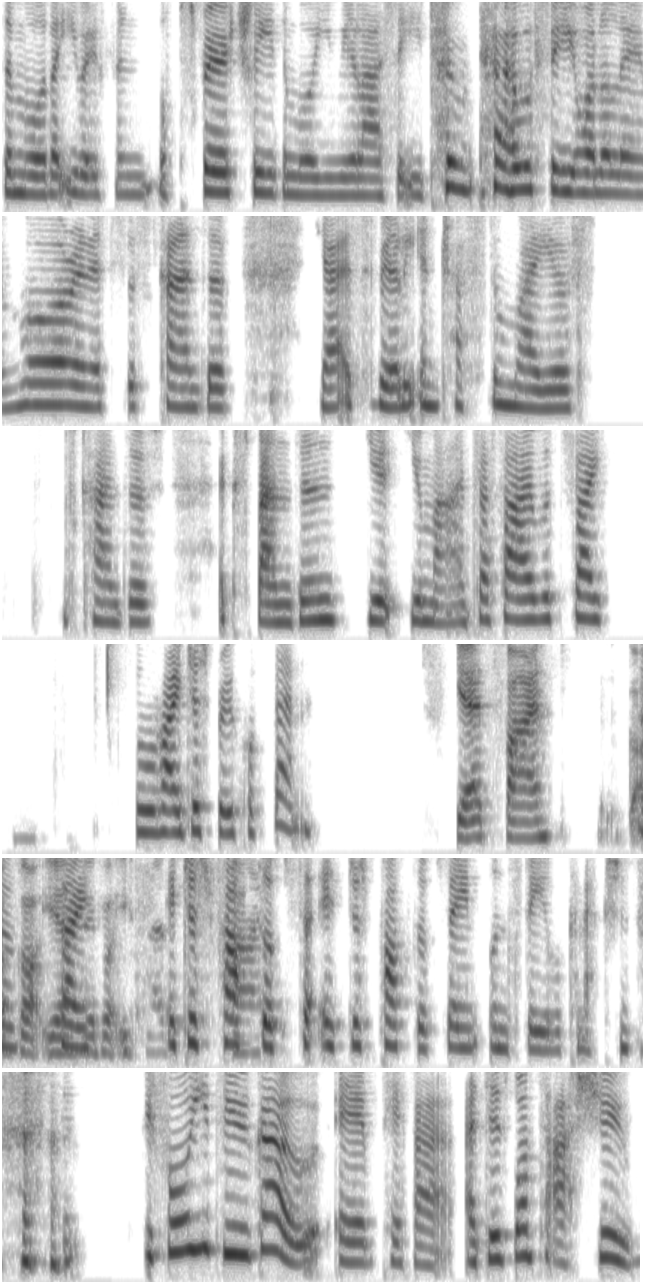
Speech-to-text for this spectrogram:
the more that you open up spiritually the more you realize that you don't know so you want to learn more and it's this kind of yeah it's a really interesting way of of kind of expanding your, your mindset i would say if i just broke up then yeah it's fine I've got you. sorry. What you said. It just popped Fine. up. It just popped up saying unstable connection. Before you do go, uh, Pippa, I did want to ask you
